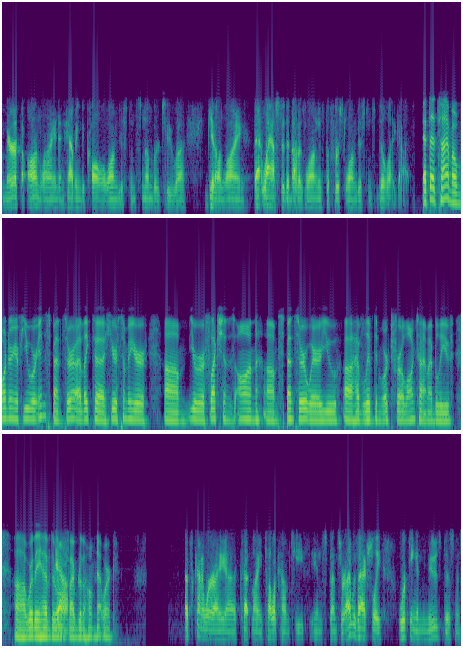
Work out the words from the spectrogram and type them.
America Online and having to call a long distance number to uh, get online. That lasted about as long as the first long distance bill I got. At that time, I'm wondering if you were in Spencer. I'd like to hear some of your um, your reflections on um, Spencer, where you uh, have lived and worked for a long time, I believe, uh, where they have their yeah. own fiber to the home network. That's kind of where I uh, cut my telecom teeth in Spencer. I was actually working in the news business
